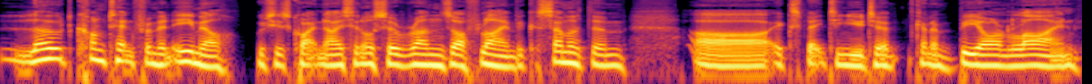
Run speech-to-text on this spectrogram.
load content from an email, which is quite nice, and also runs offline because some of them are expecting you to kind of be online,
